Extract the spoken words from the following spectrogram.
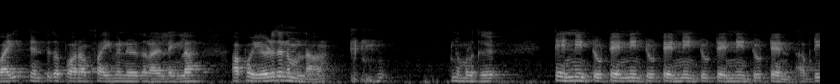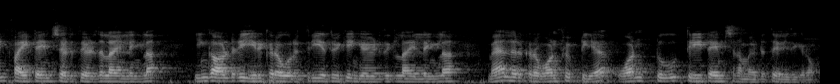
by ten to the power of ஃபைவ்னு எழுதலாம் இல்லைங்களா? அப்போ எழுதணும்னா நம்மளுக்கு ten into ten into ten into ten into ten அப்படின்னு ஃபைவ் டைம்ஸ் எடுத்து எழுதலாம் இல்லைங்களா? இங்கே ஆல்ரெடி இருக்கிற ஒரு த்ரீயை தூக்கி இங்கே எழுதிக்கலாம் இல்லைங்களா? மேலே இருக்கிற ஒன் ஃபிஃப்டியை ஒன் டூ த்ரீ டைம்ஸ் நம்ம எடுத்து எழுதிக்கிறோம்.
